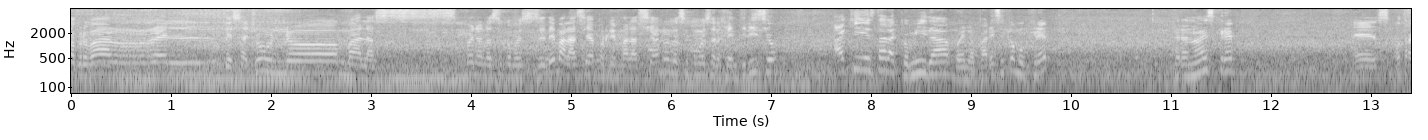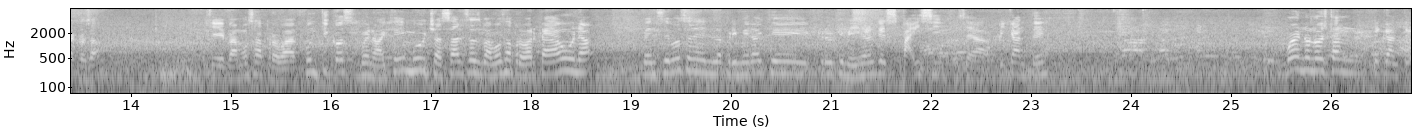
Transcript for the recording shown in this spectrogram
a probar el desayuno malas... Bueno, no sé cómo es de Malasia, porque en malasiano no sé cómo es el gentilicio. Aquí está la comida, bueno, parece como crepe, pero no es crepe, es otra cosa que vamos a probar junticos. Bueno, aquí hay muchas salsas, vamos a probar cada una. Pensemos en la primera que creo que me dijeron que es spicy, o sea, picante. Bueno, no es tan picante.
